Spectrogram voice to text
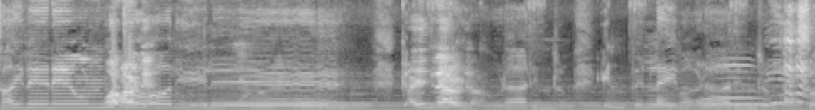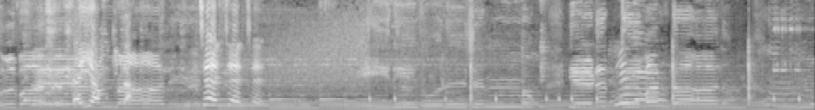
சாய்வேனே உன் கூடாதென்றும் என் பிள்ளை வாடாதென்றும் சொல்வாயே. சரி சரி சரி. இனி ஒரு ஜென்மம் எடுத்து வந்தாலும் உன்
